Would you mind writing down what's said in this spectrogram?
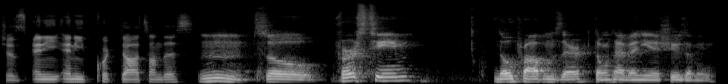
Just any any quick thoughts on this? Mm, so first team, no problems there. Don't have any issues. I mean,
